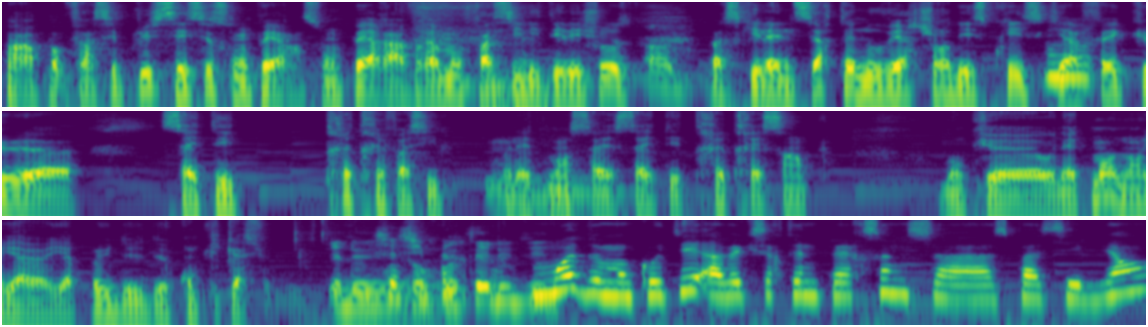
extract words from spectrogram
par rapport, enfin, c'est plus, c'est son père. hein. Son père a vraiment facilité les choses Ah, parce qu'il a une certaine ouverture d'esprit, ce qui a Mhm. fait que euh, ça a été très très facile. Honnêtement, ça, ça a été très très simple. Donc euh, honnêtement, non, il y a, pas eu de, de complications. Et de ton côté, Ludwig? Moi, de mon côté, avec certaines personnes, ça se passait bien.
